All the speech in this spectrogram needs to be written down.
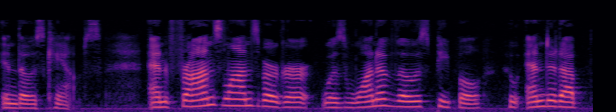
in those camps. And Franz Landsberger was one of those people who ended up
